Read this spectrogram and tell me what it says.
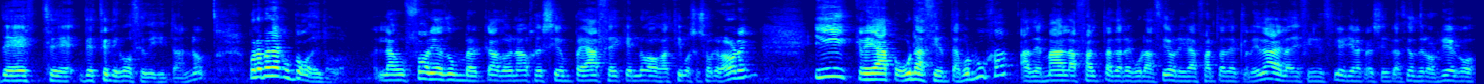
de este, este negocio digital? ¿no? Por la verdad que un poco de todo. La euforia de un mercado en auge siempre hace que los activos se sobrevaloren y crea una cierta burbuja. Además, la falta de regulación y la falta de claridad en la definición y la clasificación de los riesgos,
